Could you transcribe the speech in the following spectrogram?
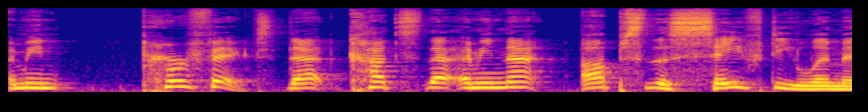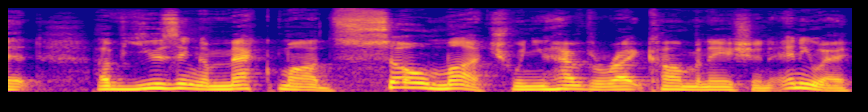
I mean, perfect. That cuts that, I mean, that ups the safety limit of using a mech mod so much when you have the right combination. Anyway,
